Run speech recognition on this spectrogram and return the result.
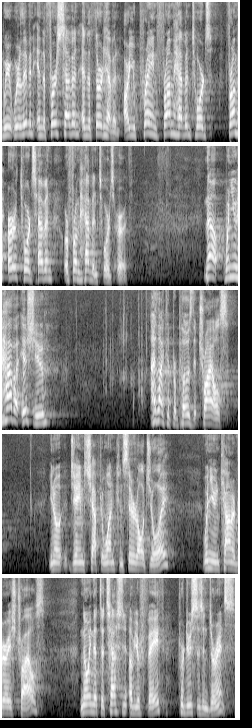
we're, we're living in the first heaven and the third heaven. Are you praying from heaven towards from earth towards heaven or from heaven towards earth. Now, when you have an issue, I'd like to propose that trials, you know, James chapter 1, consider it all joy when you encounter various trials, knowing that the testing of your faith produces endurance.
